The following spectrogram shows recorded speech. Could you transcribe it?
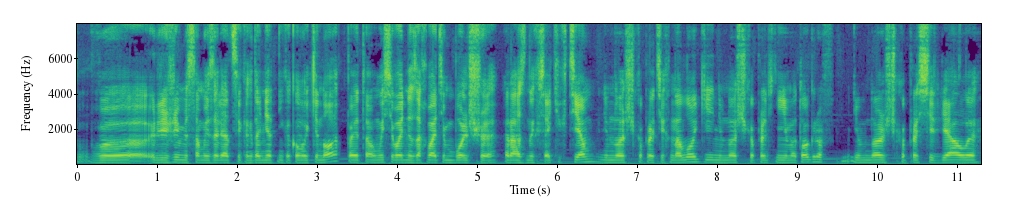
в режиме самоизоляции, когда нет никакого кино, поэтому мы сегодня захватим больше разных всяких тем, немножечко про технологии, немножечко про кинематограф, немножечко про сериалы.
